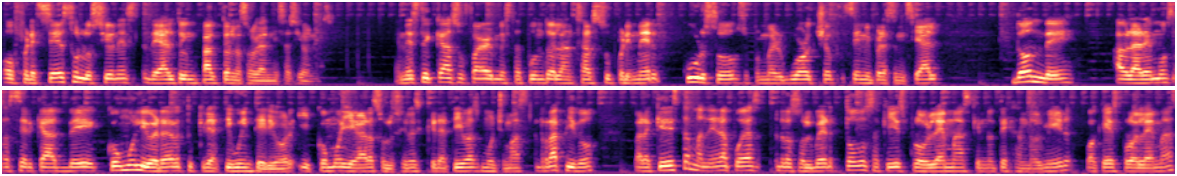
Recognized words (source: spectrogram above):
ofrecer soluciones de alto impacto en las organizaciones. En este caso, FireMe está a punto de lanzar su primer curso, su primer workshop semipresencial, donde hablaremos acerca de cómo liberar tu creativo interior y cómo llegar a soluciones creativas mucho más rápido para que de esta manera puedas resolver todos aquellos problemas que no te dejan dormir o aquellos problemas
